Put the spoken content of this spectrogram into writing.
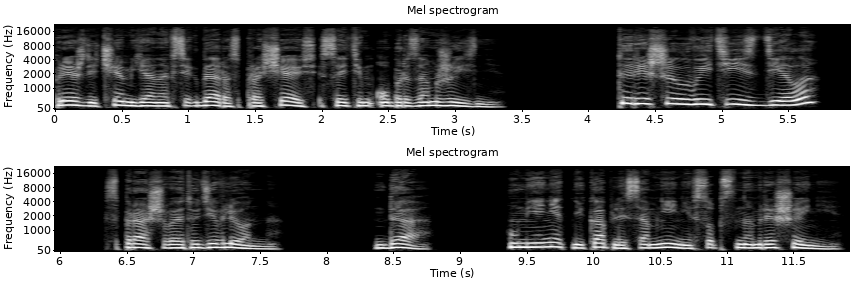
прежде чем я навсегда распрощаюсь с этим образом жизни. «Ты решил выйти из дела?» — спрашивает удивленно. «Да. У меня нет ни капли сомнений в собственном решении.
